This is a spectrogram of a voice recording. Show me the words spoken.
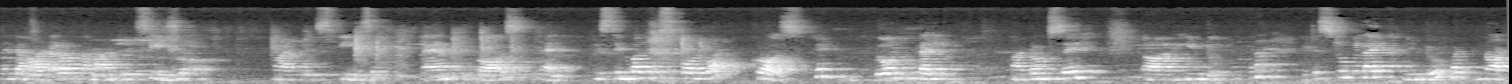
then the order of the matrix is matrix is n cross n this symbol is called what cross okay don't tell uh, don't say uh, hindu huh? it is to be like hindu but not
